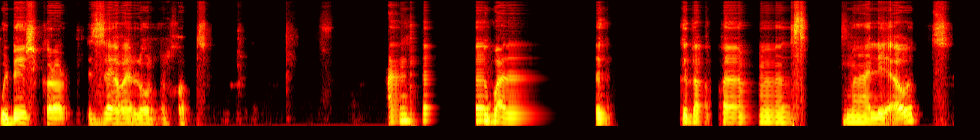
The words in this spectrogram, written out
وال page color إزاي اغير لون الخط. عندك بعد كده قائمه اسمها layout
